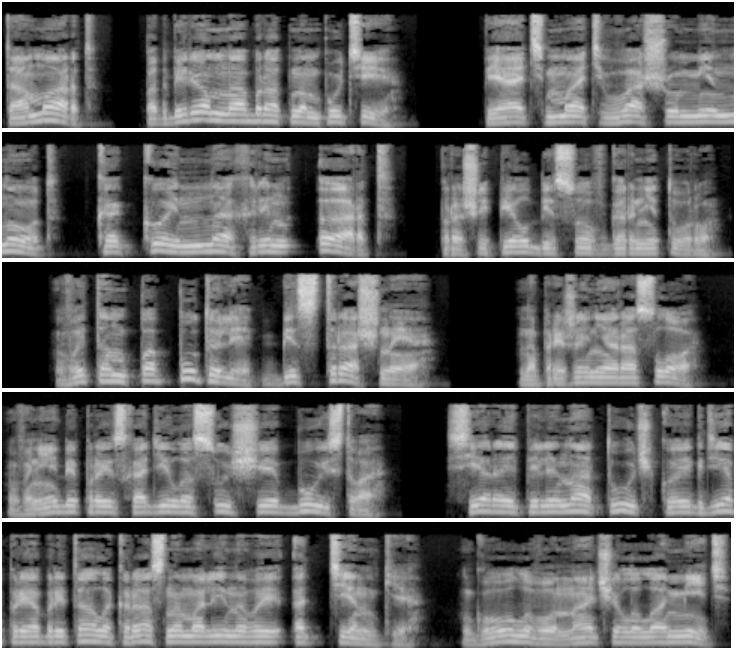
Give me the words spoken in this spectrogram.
«Там арт, подберем на обратном пути». «Пять, мать вашу, минут! Какой нахрен арт?» — прошипел Бесов гарнитуру. «Вы там попутали, бесстрашные!» Напряжение росло, в небе происходило сущее буйство. Серая пелена туч кое-где приобретала красно-малиновые оттенки. Голову начало ломить.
